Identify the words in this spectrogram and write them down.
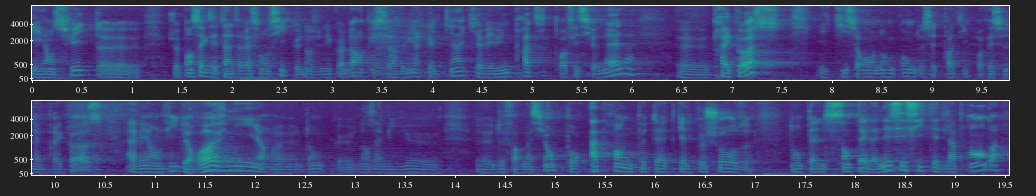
Et ensuite, je pensais que c'était intéressant aussi que dans une école d'art, on puisse faire venir quelqu'un qui avait une pratique professionnelle euh, précoce et qui se rendant compte de cette pratique professionnelle précoce avait envie de revenir euh, donc euh, dans un milieu de formation pour apprendre peut-être quelque chose dont elle sentait la nécessité de l'apprendre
